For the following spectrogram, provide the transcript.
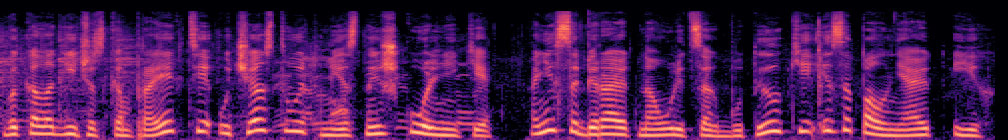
В экологическом проекте участвуют местные школьники. Они собирают на улицах бутылки и заполняют их.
